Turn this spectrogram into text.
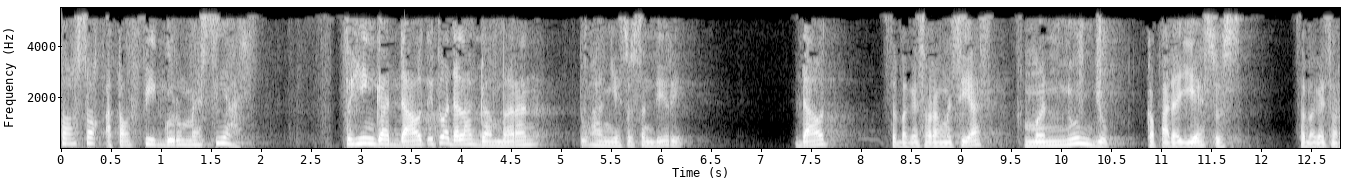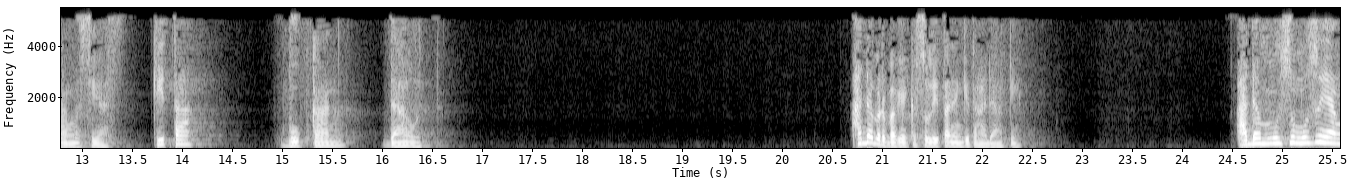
sosok atau figur Mesias. Sehingga Daud itu adalah gambaran Tuhan Yesus sendiri. Daud sebagai seorang Mesias menunjuk kepada Yesus sebagai seorang Mesias. Kita bukan Daud. Ada berbagai kesulitan yang kita hadapi. Ada musuh-musuh yang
